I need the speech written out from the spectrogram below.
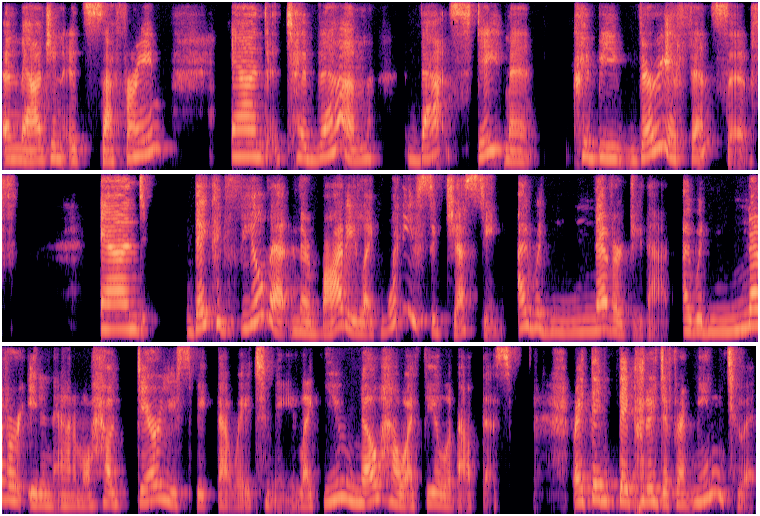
imagine it's suffering and to them that statement could be very offensive. And they could feel that in their body like, what are you suggesting? I would never do that. I would never eat an animal. How dare you speak that way to me? Like, you know how I feel about this, right? They, they put a different meaning to it.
